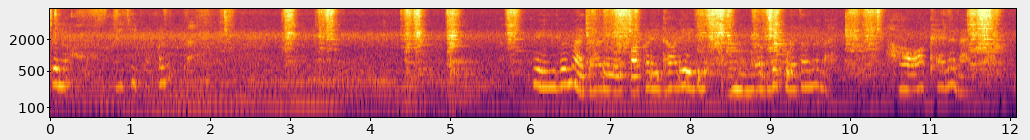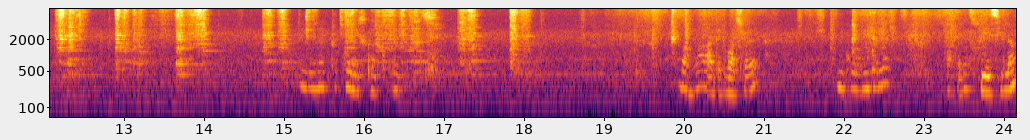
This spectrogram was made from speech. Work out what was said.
চলো এই যে পাপা এইগুলো না ধারে এই পাখাড়ি ধারে এগুলো নোংরাগুলো পড়ে থাকলে না হাওয়া খেলে না এই জন্য একটু পরিষ্কার করে দিচ্ছি। বাবা, আগের বছরে গরমকালে পাখাতে শুয়েছিলাম,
